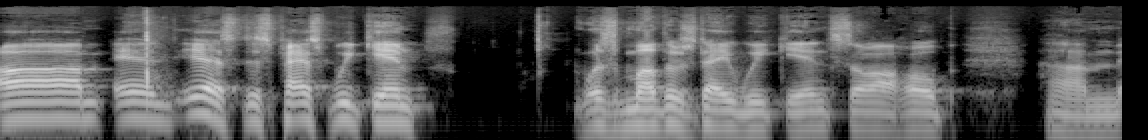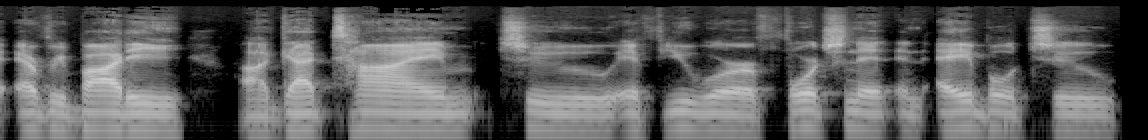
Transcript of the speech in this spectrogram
Um, and yes, this past weekend was Mother's Day weekend, so I hope um, everybody uh, got time to, if you were fortunate and able to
